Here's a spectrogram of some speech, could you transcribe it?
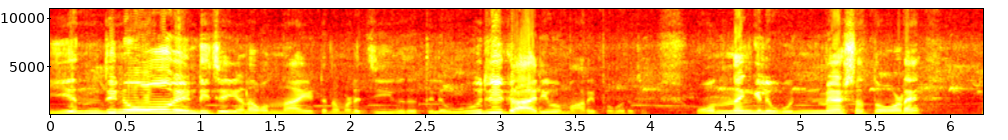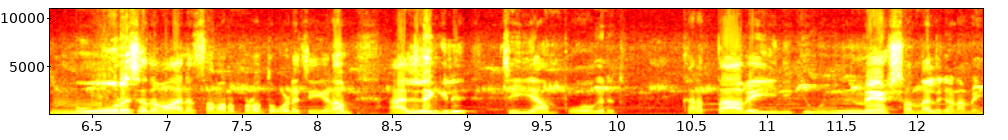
എന്തിനോ വേണ്ടി ചെയ്യണ ഒന്നായിട്ട് നമ്മുടെ ജീവിതത്തിൽ ഒരു കാര്യവും മാറിപ്പോകരുത്. ഒന്നെങ്കിൽ ഉന്മേഷത്തോടെ നൂറ് ശതമാനം സമർപ്പണത്തോടെ ചെയ്യണം. അല്ലെങ്കിൽ ചെയ്യാൻ പോകരുത്. കർത്താവെ എനിക്ക് ഉന്മേഷം നൽകണമേ.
